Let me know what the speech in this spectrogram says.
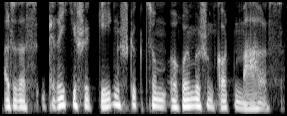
also das griechische Gegenstück zum römischen Gott Mars.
